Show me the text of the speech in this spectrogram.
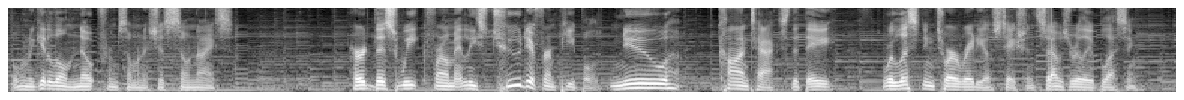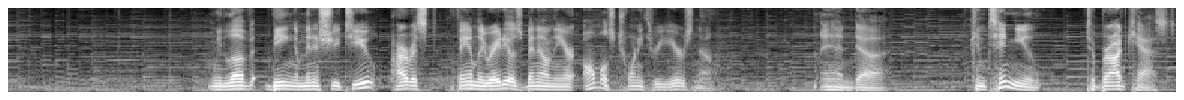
But when we get a little note from someone, it's just so nice. Heard this week from at least two different people, new contacts that they were listening to our radio station. So that was really a blessing. We love being a ministry to you. Harvest Family Radio has been on the air almost 23 years now and uh, continue to broadcast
